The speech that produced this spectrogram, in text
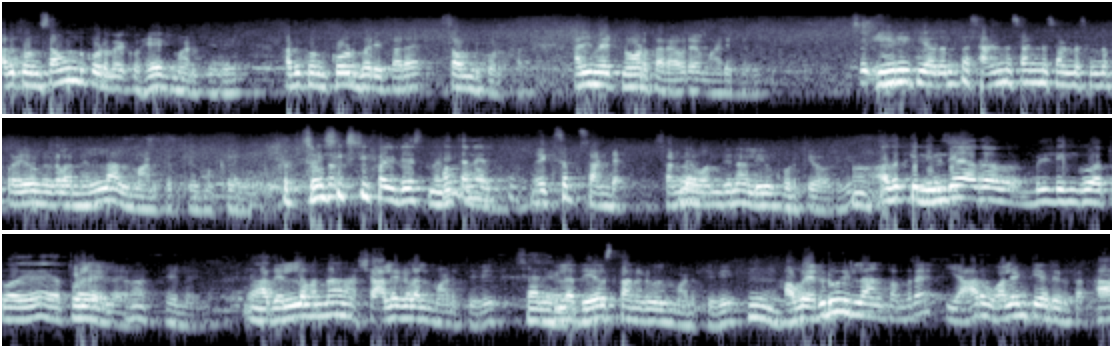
ಅದಕ್ಕೊಂದು ಸೌಂಡ್ ಕೊಡಬೇಕು ಹೇಗೆ ಮಾಡ್ತೀರಿ? ಅದಕ್ಕೊಂದು ಕೋಡ್ ಬರೀತಾರೆ ಸೌಂಡ್ ಕೊಡ್ತಾರೆ. ಅನಿಮೇಟ್ ನೋಡ್ತಾರೆ ಅವರೇ ಮಾಡಿದ್ದಾರೆ ಸೊ ಈ ರೀತಿಯಾದಂಥ ಸಣ್ಣ ಸಣ್ಣ ಸಣ್ಣ ಸಣ್ಣ ಪ್ರಯೋಗಗಳನ್ನೆಲ್ಲ ಅಲ್ಲಿ ಮಾಡ್ತಿರ್ತೀವಿ ಮಕ್ಕಳಿಗೆ. ತ್ರೀ ಸಿಕ್ಸ್ಟಿ ಫೈವ್ ಡೇಸ್ ನಡೀತಾನೆ. ಎಕ್ಸೆಪ್ಟ್ ಸಂಡೇ ಸಂಡೇ ಒಂದಿನ ಲೀವ್ ಕೊಡ್ತೀವಿ ಅವರಿಗೆ. ಅದಕ್ಕೆ ನಿಮ್ಮದೇ ಆದ ಬಿಲ್ಡಿಂಗು ಅಥವಾ ಇಲ್ಲ ಇಲ್ಲ, ಇಲ್ಲ ಇಲ್ಲ. ಅದೆಲ್ಲವನ್ನ ಶಾಲೆಗಳಲ್ಲಿ ಮಾಡ್ತೀವಿ. ಇಲ್ಲ ದೇವಸ್ಥಾನಗಳಲ್ಲಿ ಮಾಡ್ತೀವಿ. ಅವೆರಡೂ ಇಲ್ಲ ಅಂತಂದ್ರೆ ಯಾರು ವಾಲಂಟಿಯರ್ ಇರ್ತಾರೆ. ಆ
